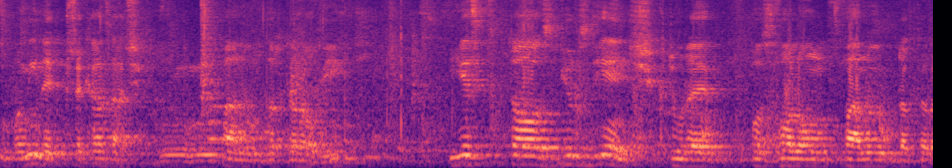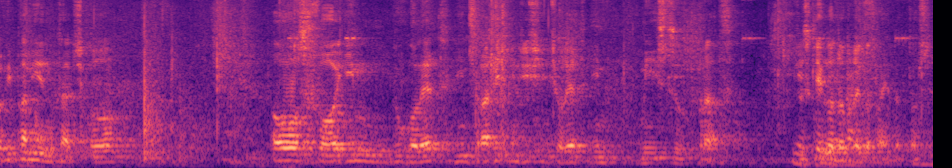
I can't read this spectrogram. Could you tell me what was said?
upominek przekazać mm, panu doktorowi. Jest to zbiór zdjęć, które pozwolą panu doktorowi pamiętać o o swoim długoletnim, prawie 50-letnim miejscu pracy. Wszystkiego dobrego, panie doktorze.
